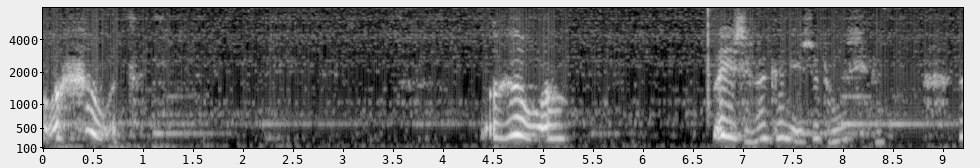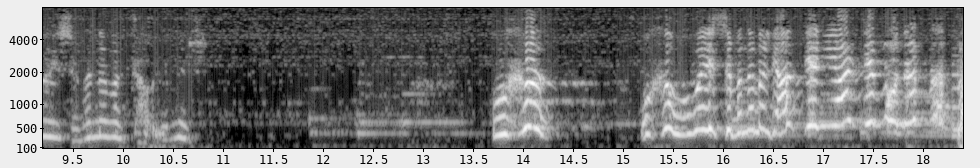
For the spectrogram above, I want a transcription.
我恨我自己，我恨我为什么跟你是同学，为什么那么早就认识，我恨。我恨我为什么那么了解你，而且不能自拔。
